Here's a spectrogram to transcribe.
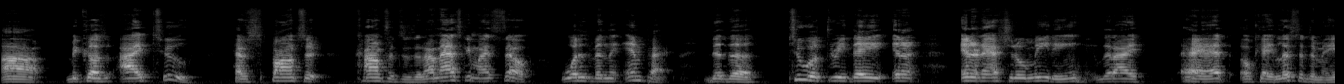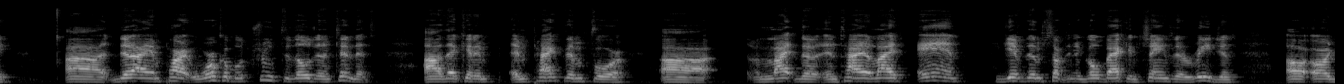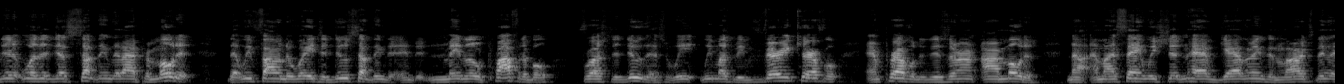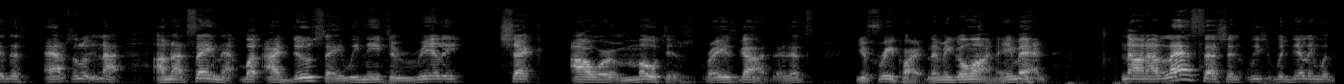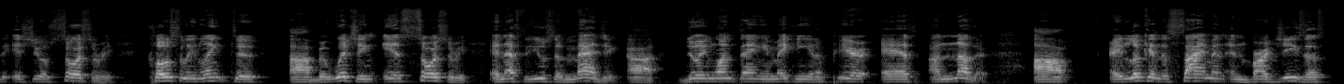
uh, because I too have sponsored conferences, and I'm asking myself, what has been the impact? Did the two or three day inter- international meeting that I had, okay, listen to me, uh, did I impart workable truth to those in attendance uh, that can Im- impact them for uh, life, the entire life and give them something to go back and change their regions? or, or did, was it just something that I promoted that we found a way to do something that made it a little profitable for us to do this? We we must be very careful and prayerful to discern our motives. Now, am I saying we shouldn't have gatherings and large things like this? Absolutely not. I'm not saying that, but I do say we need to really check our motives. Praise God. That's your free part. Let me go on. Amen. Now, in our last session, we were dealing with the issue of sorcery, closely linked to uh, bewitching is sorcery, and that's the use of magic, uh, doing one thing and making it appear as another. Uh, a look into Simon and Bar Jesus,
